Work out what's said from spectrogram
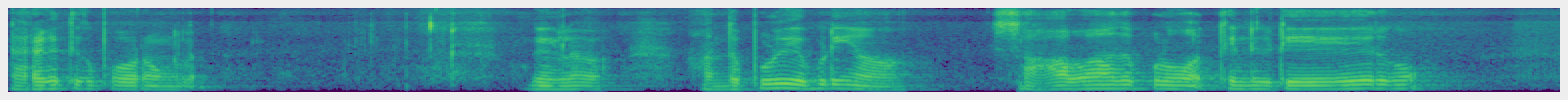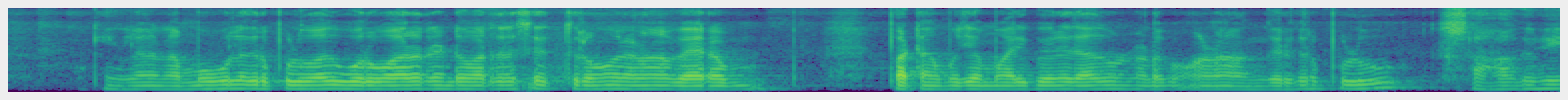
நரகத்துக்கு போகிறவங்கள ஓகேங்களா? அந்த புழு எப்படியா சாவாத புழுவாக தின்னுக்கிட்டே இருக்கும். ஓகேங்களா? நம்ம ஊரில் இருக்கிற புழுவாவது ஒரு வாரம் ரெண்டு வாரத்தில் செத்துரும். இல்லைனா வேறு பட்டாம்பூஜை மாதிரி போயிடும் ஏதாவது ஒன்று நடக்கும். ஆனால் அங்கே இருக்கிற புழு சாகவே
